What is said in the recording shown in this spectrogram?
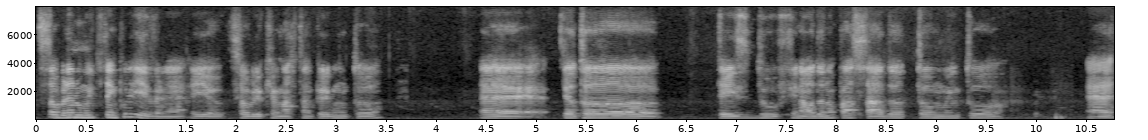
sobrando muito tempo livre, né? E eu, sobre o que o Martin perguntou, é, eu tô desde o final do ano passado eu tô muito é,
